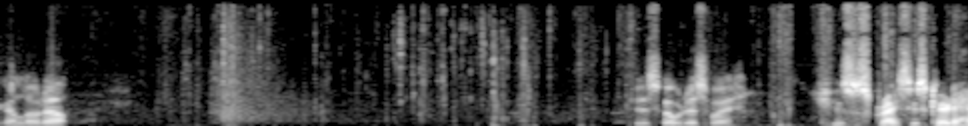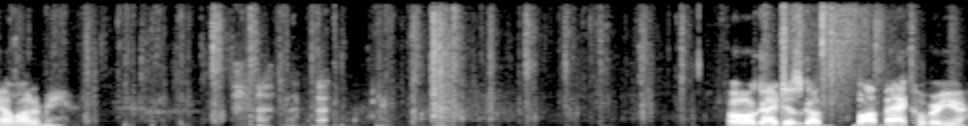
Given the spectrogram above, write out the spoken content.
I got a loadout. Okay, let's go over this way. Jesus Christ, you scared the hell out of me. Oh, guy just got bought back over here.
